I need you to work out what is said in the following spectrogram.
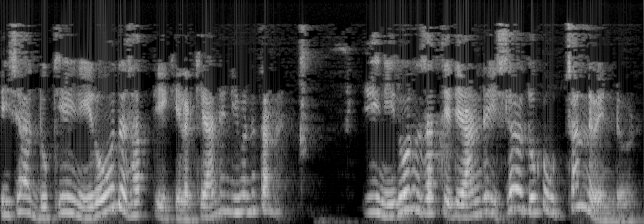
ඒ නිසා දුකේ නිරෝධ සත්‍ය කියලා කියන්නේ නිවන තමයි. මේ නිරෝධ සත්‍යයට යන්න ඉස්සර දුක උත්සන්න වෙන්න ඕනේ.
